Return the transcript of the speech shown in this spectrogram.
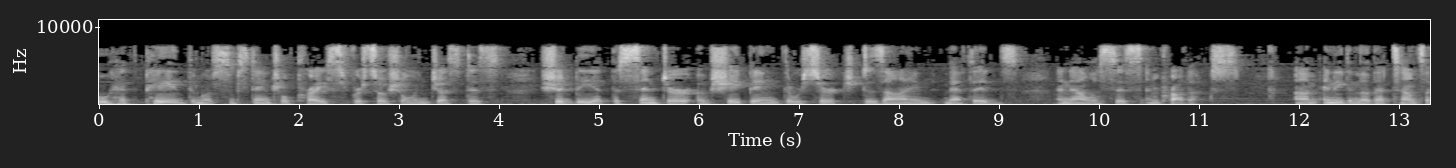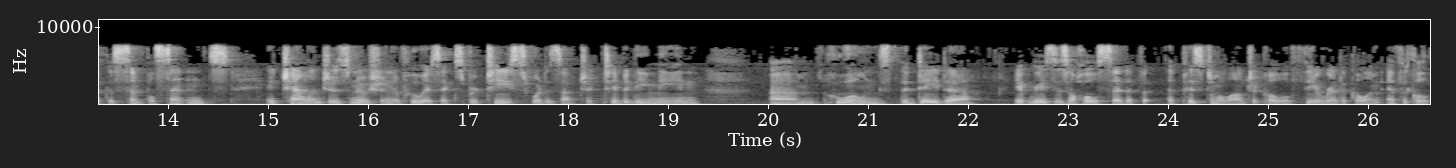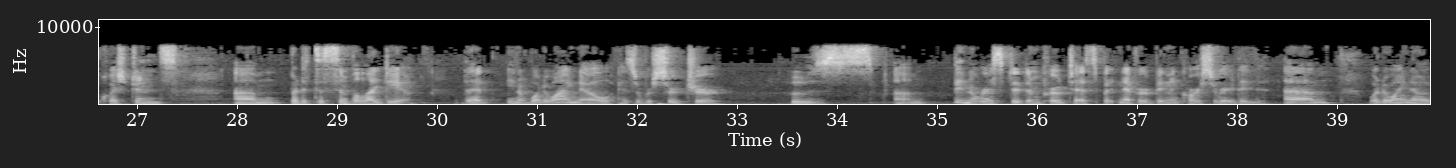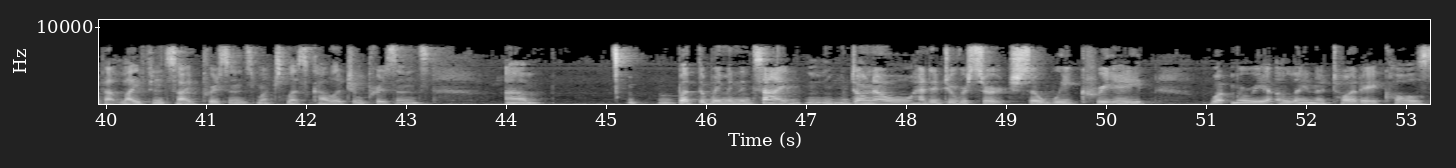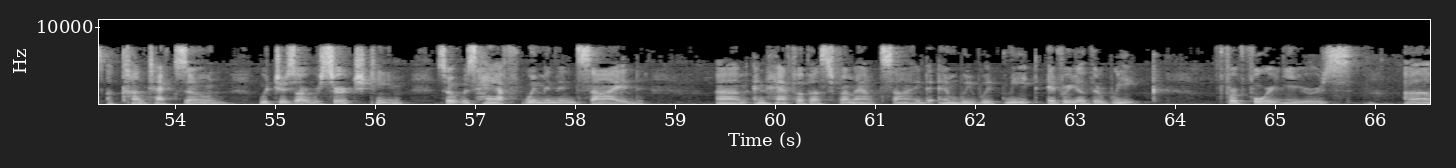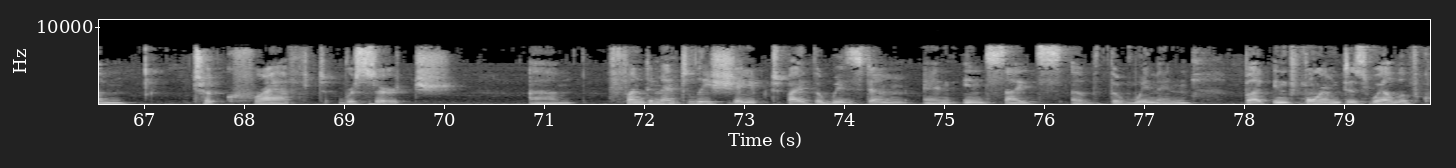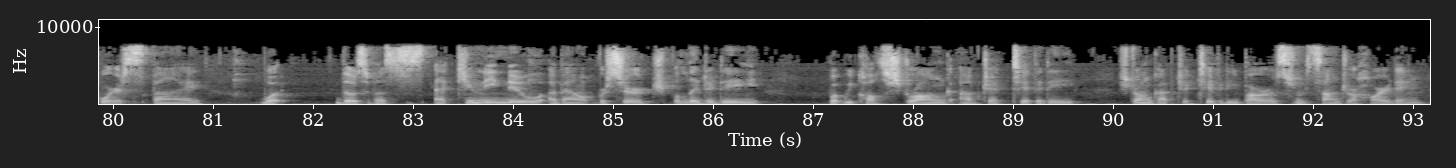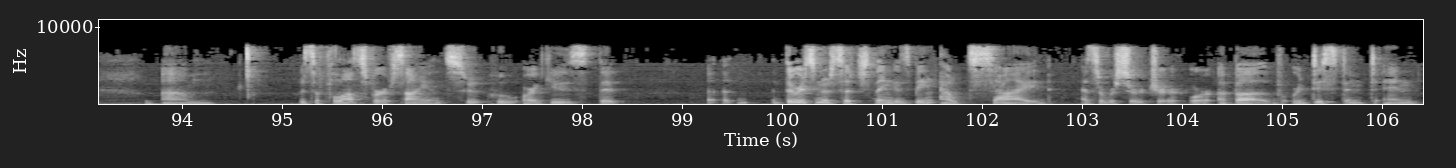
who have paid the most substantial price for social injustice should be at the center of shaping the research, design, methods, analysis, and products. Um, and even though that sounds like a simple sentence, it challenges notion of who has expertise, what does objectivity mean, um, who owns the data. It raises a whole set of epistemological, theoretical, and ethical questions. Um, but it's a simple idea that, you know, what do I know as a researcher who's um, been arrested in protests but never been incarcerated? Um, what do I know about life inside prisons, much less college and prisons? Um, but the women inside don't know how to do research. So we create what Maria Elena Torre calls a contact zone, which is our research team. So it was half women inside, um, and half of us from outside, and we would meet every other week for four years um, to craft research um, fundamentally shaped by the wisdom and insights of the women, but informed as well, of course, by what those of us at CUNY knew about research, validity, what we call strong objectivity. Strong objectivity borrows from Sandra Harding, um, who's a philosopher of science who, who argues that uh, there is no such thing as being outside as a researcher or above or distant. And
